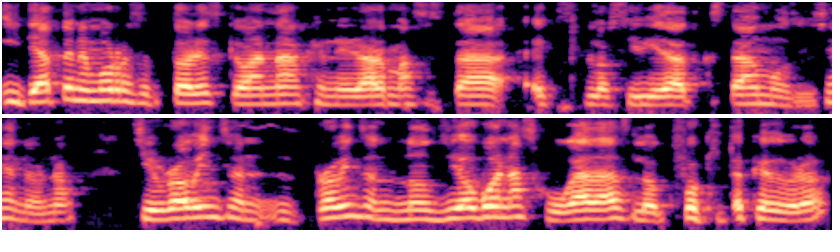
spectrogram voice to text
y ya tenemos receptores que van a generar más esta explosividad que estábamos diciendo, ¿no? Si Robinson, Robinson nos dio buenas jugadas lo poquito que duró,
